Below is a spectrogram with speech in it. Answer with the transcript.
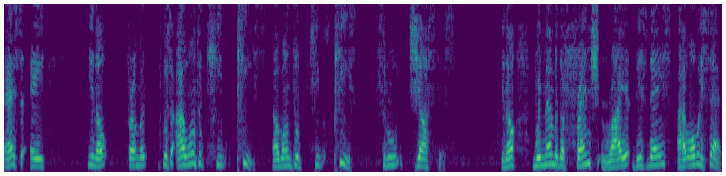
as a, you know, from a, because I want to keep peace. I want to keep peace through justice. You know, remember the French riot these days? I've always said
